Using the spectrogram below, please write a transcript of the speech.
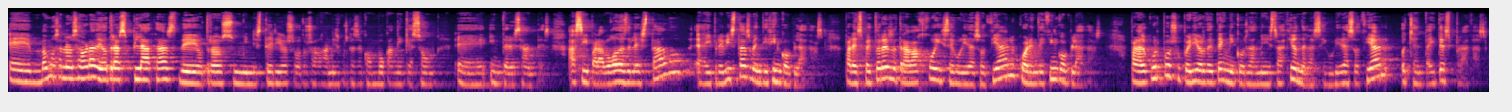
Eh, vamos a hablar ahora de otras plazas de otros ministerios, otros organismos que se convocan y que son eh, interesantes. Así, para abogados del Estado hay previstas 25 plazas. Para inspectores de trabajo y seguridad social, 45 plazas. Para el Cuerpo Superior de Técnicos de Administración de la Seguridad Social, 83 plazas.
